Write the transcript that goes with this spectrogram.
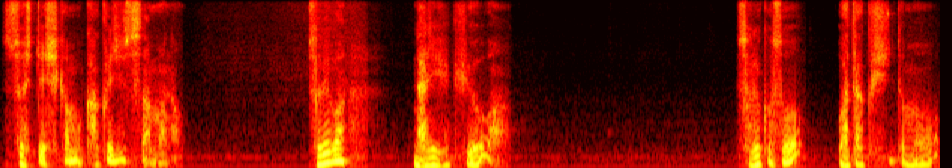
そしてしかも確実なものそれは成り行きをそれこそ私どもを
